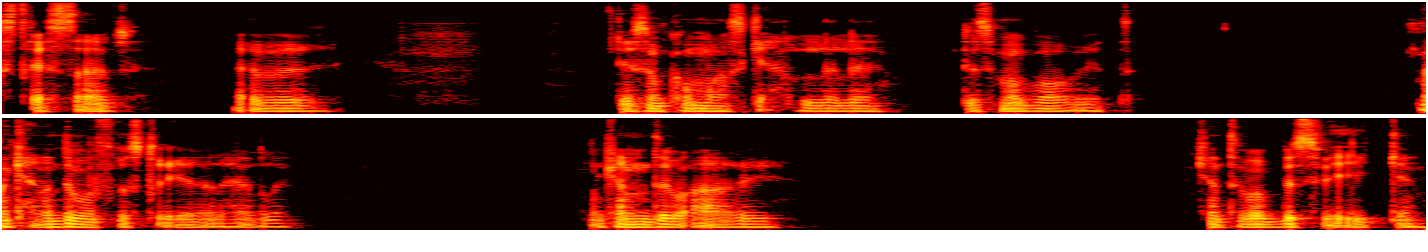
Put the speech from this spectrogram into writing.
stressad över det som komma skall eller det som har varit. Man kan inte vara frustrerad heller. Man kan inte vara arg. Man kan inte vara besviken.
